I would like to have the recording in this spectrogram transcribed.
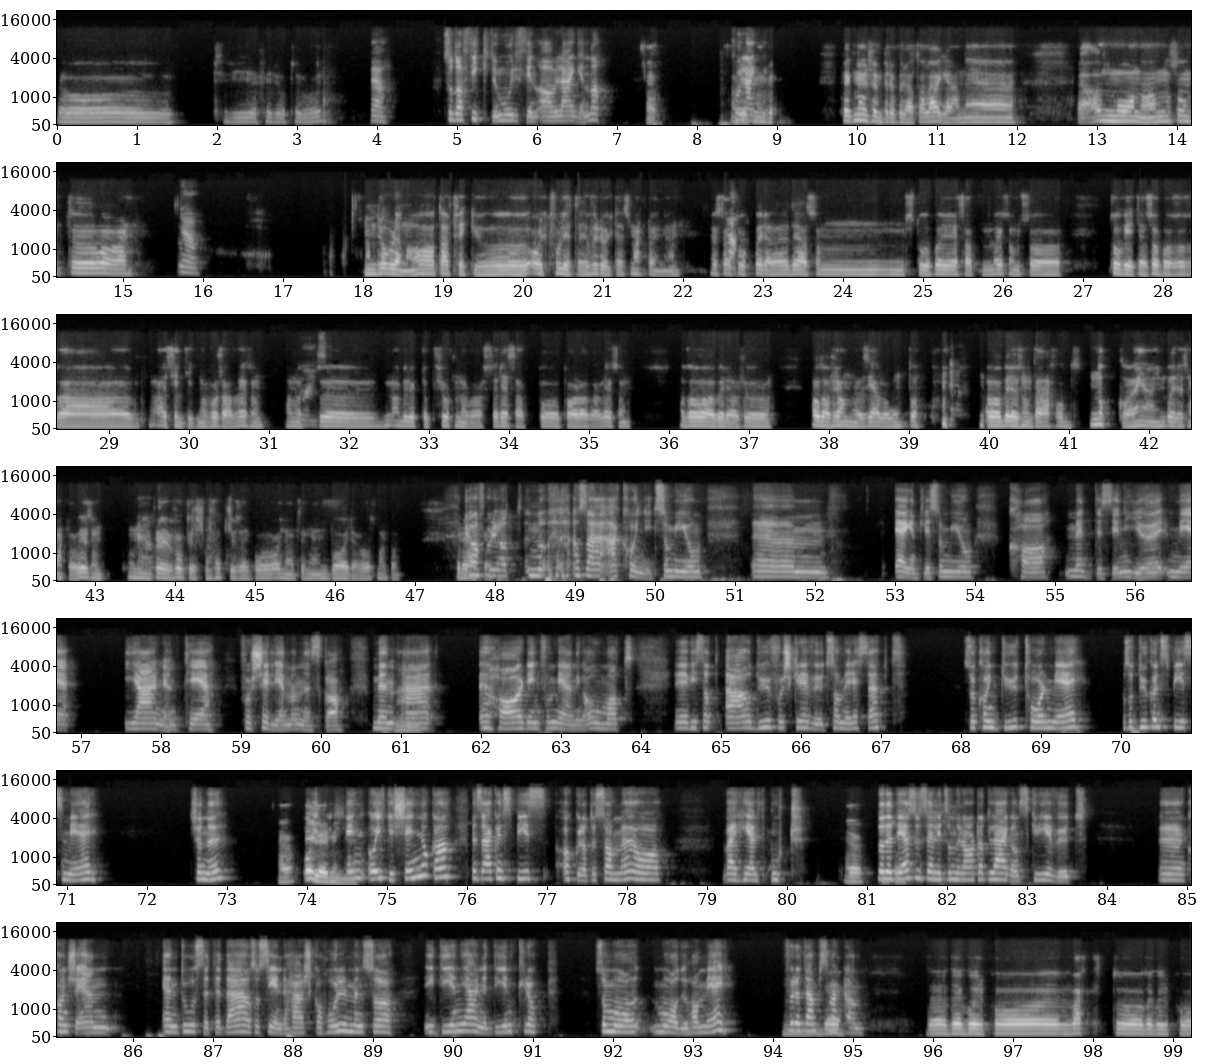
Det var 3-24 år. Ja. Så da fikk du morfin av legen, da? Ja. Hvor Jeg lenge? Fikk morfinpreparat av legen i ja, en måned eller noe sånt. øh, var det vel. Ja. Men problemet var at jeg fikk jo altfor lite i forhold til smertene mine. Hvis jeg Ja. tok bare det som sto på resepten, liksom, så tok jeg ikke såpass. Så jeg, jeg kjente ikke noe forskjell, liksom. Jeg, måtte, øh, jeg brukte opp 14 dagers resept på et par dager, liksom. Og da var det bare for hadde jeg fremdeles jævla vondt. da. Det var bare sånn at jeg hadde noe annet enn bare smerter. liksom. Men jeg klarer faktisk å fokusere på andre ting enn bare å ha smerter. For Ja, fordi at no, Altså, jeg, jeg kan ikke så mye om um, Egentlig så mye om hva medisin gjør med hjernen til forskjellige mennesker. Men Mm. jeg, jeg har den formeninga om at eh, hvis at jeg og du får skrevet ut samme resept, så kan du tåle mer. Altså, du kan spise mer. Skjønner du? Ja, Og eller ikke, mindre. kjenne, og ikke kjenne noe, mens jeg kan spise akkurat det samme og være helt borte. Ja, Så det er det jeg syns er litt sånn rart, at legene skriver ut eh, kanskje en, en dose til deg, og så sier han det her skal holde, men så i din hjerne, din kropp, så må, må du ha mer for å Mm, dempe smertene. Det, det går på vekt, og det går på,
